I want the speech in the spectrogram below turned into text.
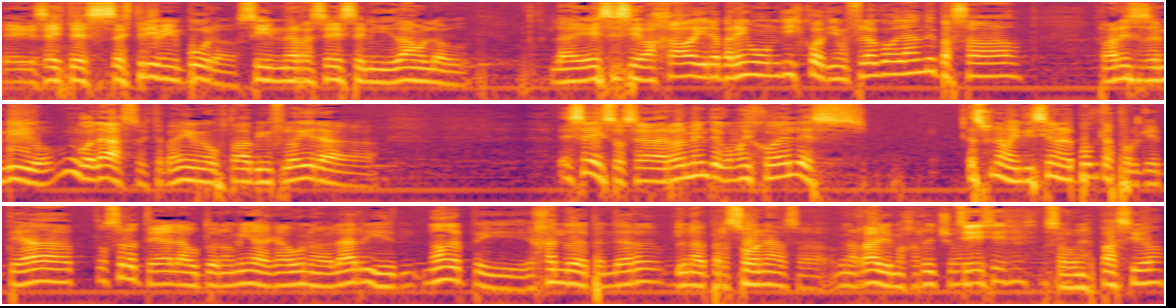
Eh, este, es streaming puro, sin RSS ni download. La ese se bajaba y era para mí como un disco, tenía un flaco hablando y pasaba rarezas en vivo. Un golazo, este, para mí me gustaba Pink Floyd, era es eso, o sea, realmente como dijo él, es, es una bendición el podcast porque te da, no solo te da la autonomía de cada uno de hablar y no de- y dejando de depender de una persona, o sea, de una radio mejor dicho, Sí, sí, sí. o sea, un espacio,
